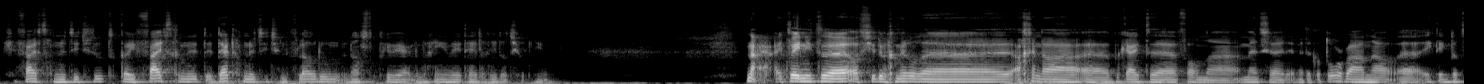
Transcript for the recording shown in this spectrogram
als je 50 minuten iets doet, kan je 50 minuten, 30 minuten iets in de flow doen, en dan stop je weer en dan begin je weer het hele riedeltje opnieuw. Nou ja, ik weet niet uh, of je de gemiddelde uh, agenda uh, bekijkt van mensen met een kantoorbaan. Nou, ik denk dat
